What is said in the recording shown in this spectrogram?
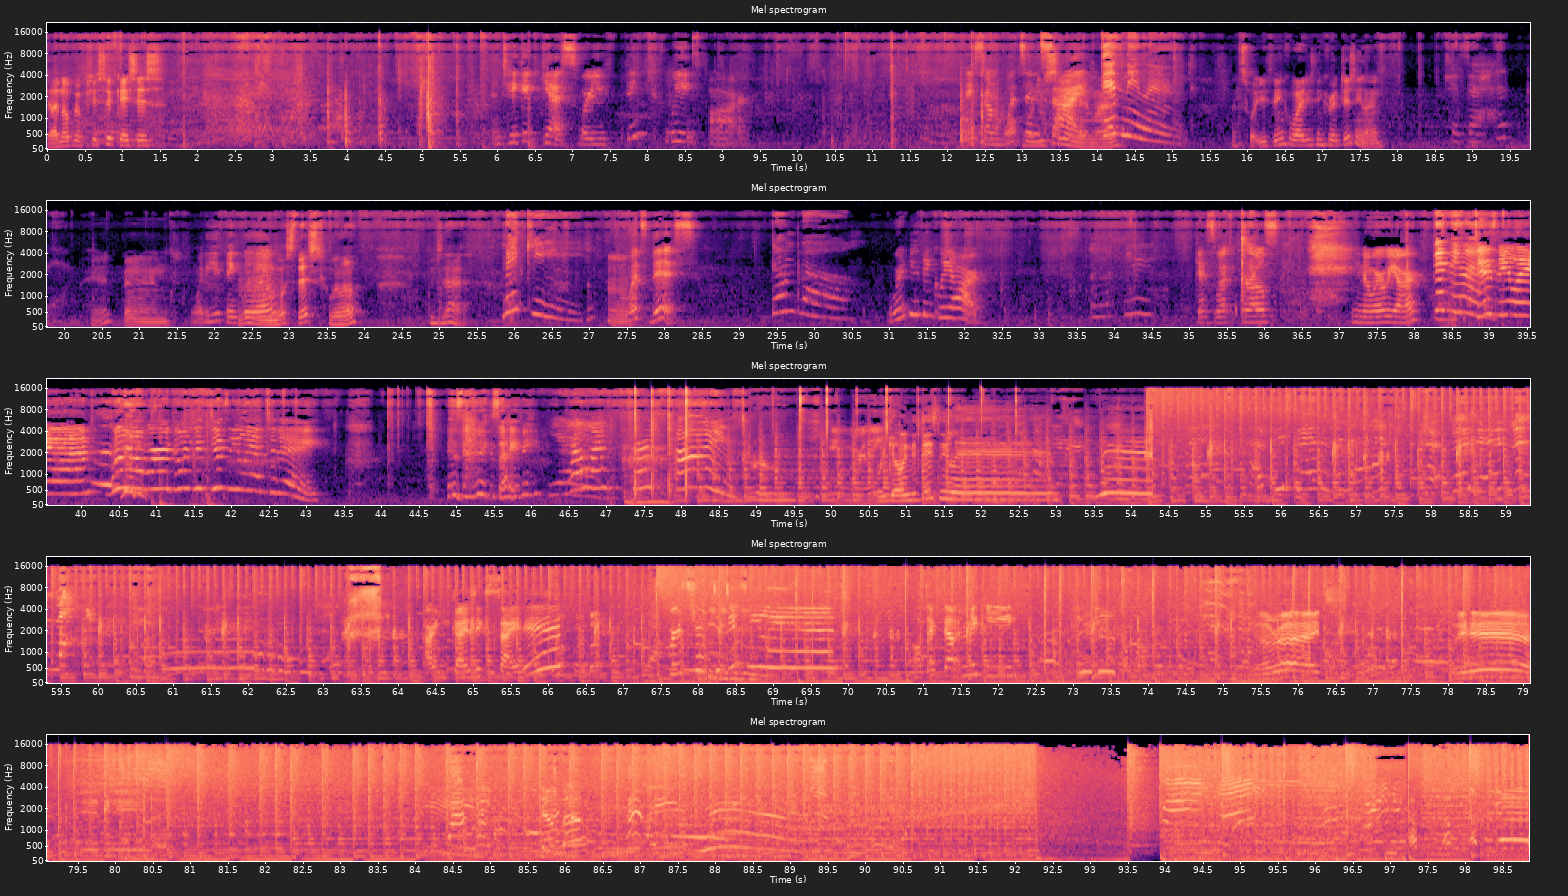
Go ahead and open up your suitcases. And take a guess where you think we are. Based on what's What do in inside. there, Disneyland. That's what you think? Why do you think we're at Disneyland? It's a headband. Headband. What do you think, Mm, Willow? what's this, Willow? Who's that? Mickey. Oh. What's this? Dumbo. Where do you think we are? Uh, Guess what, girls? You know where we are? Disneyland. Disneyland! Willow, we're going to Disneyland today! Is that exciting? Yeah. first time. Hey, Marley. We're going to Disneyland. Are you guys excited? First trip to Disneyland! All decked out in Mickey. All right. We're here. Disney. Dumbo? Up,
